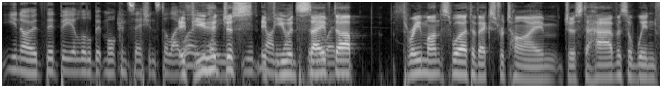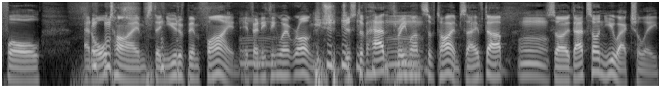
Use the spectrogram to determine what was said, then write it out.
you know, there'd be a little bit more concessions to like. if well, you know, had you- just if you had 99% of the way saved there. up three months worth of extra time just to have as a windfall at all times then you'd have been fine if anything went wrong you should just have had three months of time saved up so that's on you actually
